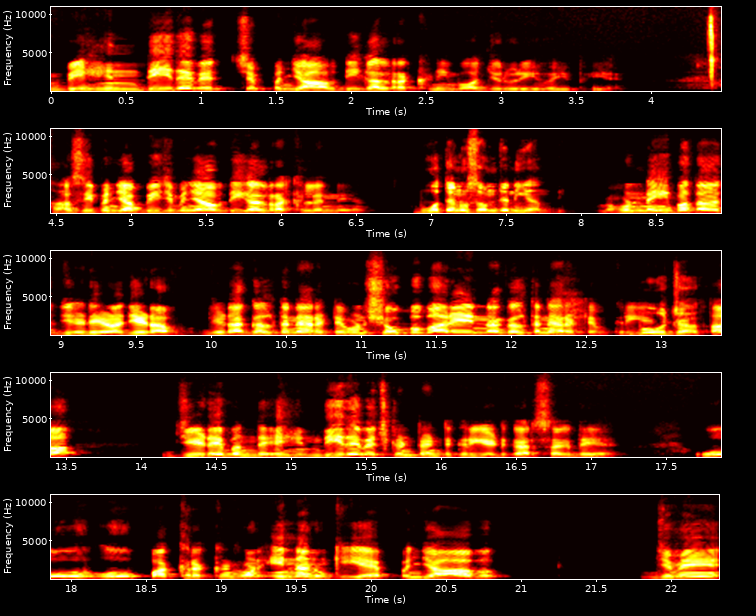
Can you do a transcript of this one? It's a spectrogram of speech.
ਵੀ ਹਿੰਦੀ ਦੇ ਵਿੱਚ ਪੰਜਾਬ ਦੀ ਗੱਲ ਰੱਖਣੀ ਬਹੁਤ ਜ਼ਰੂਰੀ ਹੋਈ ਪਈ ਹੈ। ਅਸੀਂ ਪੰਜਾਬੀ 'ਚ ਪੰਜਾਬ ਦੀ ਗੱਲ ਰੱਖ ਲੈਂਦੇ ਆ ਬਹੁਤ ਇਹਨੂੰ ਸਮਝ ਨਹੀਂ ਆਉਂਦੀ ਹੁਣ ਨਹੀਂ ਪਤਾ ਜਿਹੜਾ ਜਿਹੜਾ ਜਿਹੜਾ ਗਲਤ ਨੈਰੇਟਿਵ ਹੁਣ ਸ਼ੁਭ ਬਾਰੇ ਇੰਨਾ ਗਲਤ ਨੈਰੇਟਿਵ ਕ੍ਰੀਏਟ ਬਹੁਤ ਜ਼ਿਆਦਾ। ਕਰਤਾ ਜਿਹੜੇ ਬੰਦੇ ਹਿੰਦੀ ਦੇ ਵਿੱਚ ਕੰਟੈਂਟ ਕ੍ਰੀਏਟ ਕਰ ਸਕਦੇ ਆ ਉਹ ਉਹ ਪੱਖ ਰੱਖਣ ਹੁਣ ਇਹਨਾਂ ਨੂੰ ਕੀ ਹੈ ਪੰਜਾਬ ਜਿਵੇਂ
